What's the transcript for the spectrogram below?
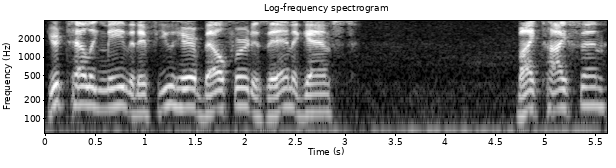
You're telling me that if you hear Belfort is in against Mike Tyson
